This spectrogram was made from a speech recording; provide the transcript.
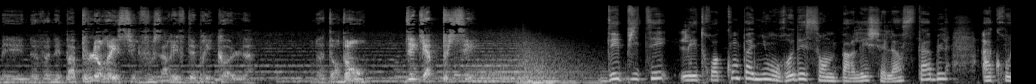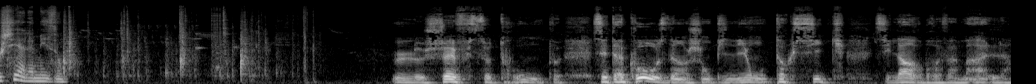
Mais ne venez pas pleurer s'il vous arrive des bricoles. En attendant, décapissez. Dépités, les trois compagnons redescendent par l'échelle instable accrochée à la maison. Le chef se trompe. C'est à cause d'un champignon toxique si l'arbre va mal.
